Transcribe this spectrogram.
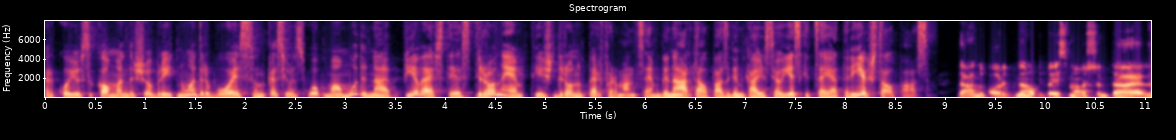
ar ko jūsu komanda šobrīd nodarbojas un kas jūs kopumā mudināja pievērsties droniem, tieši dronu performancēm, gan ārtelpās, gan kā jūs jau ieskicējāt, arī iekštelpās. Tā, nu, oriģināli Base Motion tā ir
